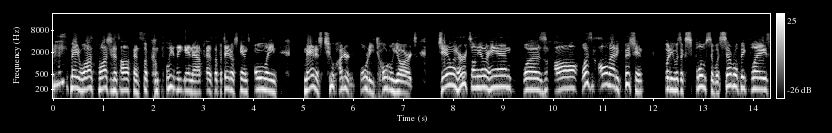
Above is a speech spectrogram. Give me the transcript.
made Washington's offense look completely inept as the Potato Skins only managed 240 total yards. Jalen Hurts, on the other hand, was all wasn't all that efficient, but he was explosive with several big plays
